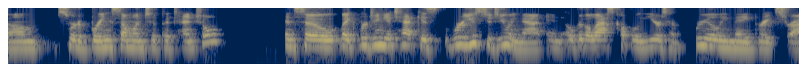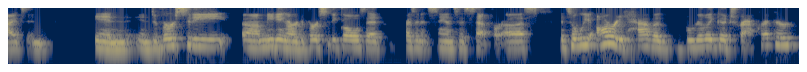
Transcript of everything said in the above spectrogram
um, sort of bring someone to potential. And so, like Virginia Tech is, we're used to doing that, and over the last couple of years, have really made great strides in in in diversity, uh, meeting our diversity goals that President Sands has set for us. And so, we already have a really good track record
